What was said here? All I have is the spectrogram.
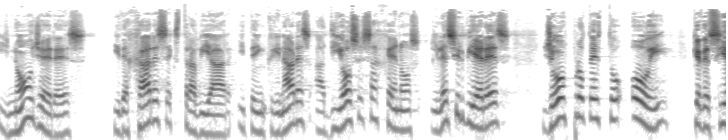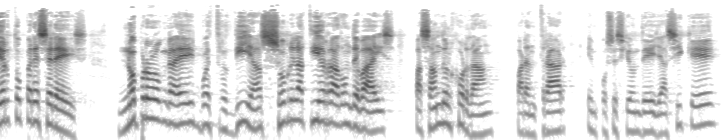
y no oyeres y dejares extraviar y te inclinares a dioses ajenos y les sirvieres, yo os protesto hoy que de cierto pereceréis. No prolongaréis vuestros días sobre la tierra a donde vais, pasando el Jordán, para entrar en posesión de ella. Así que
